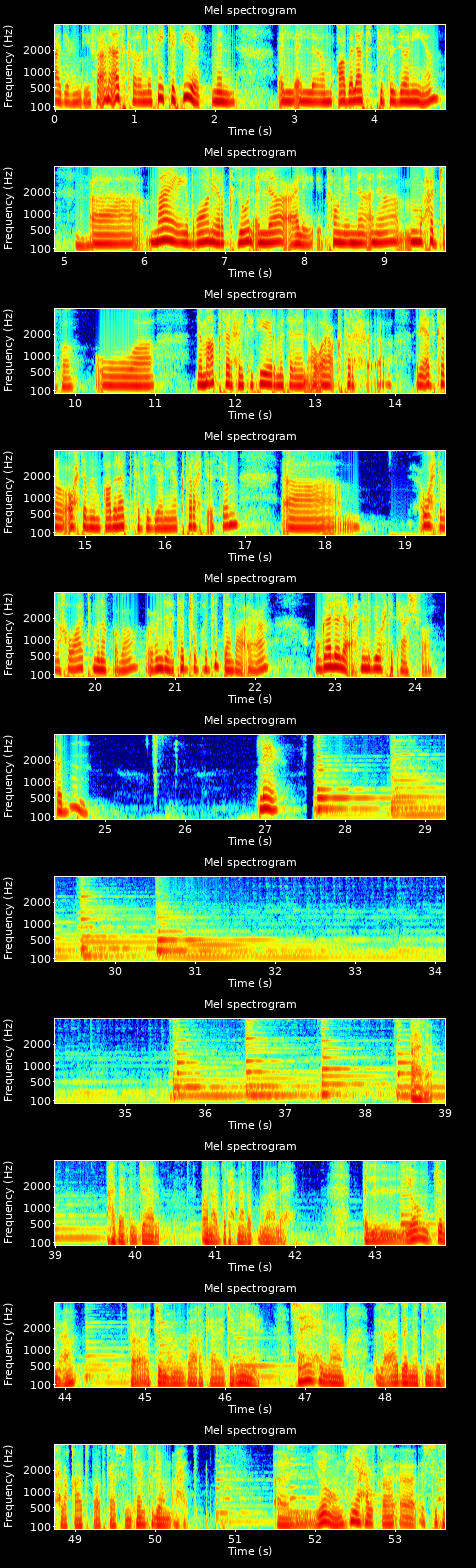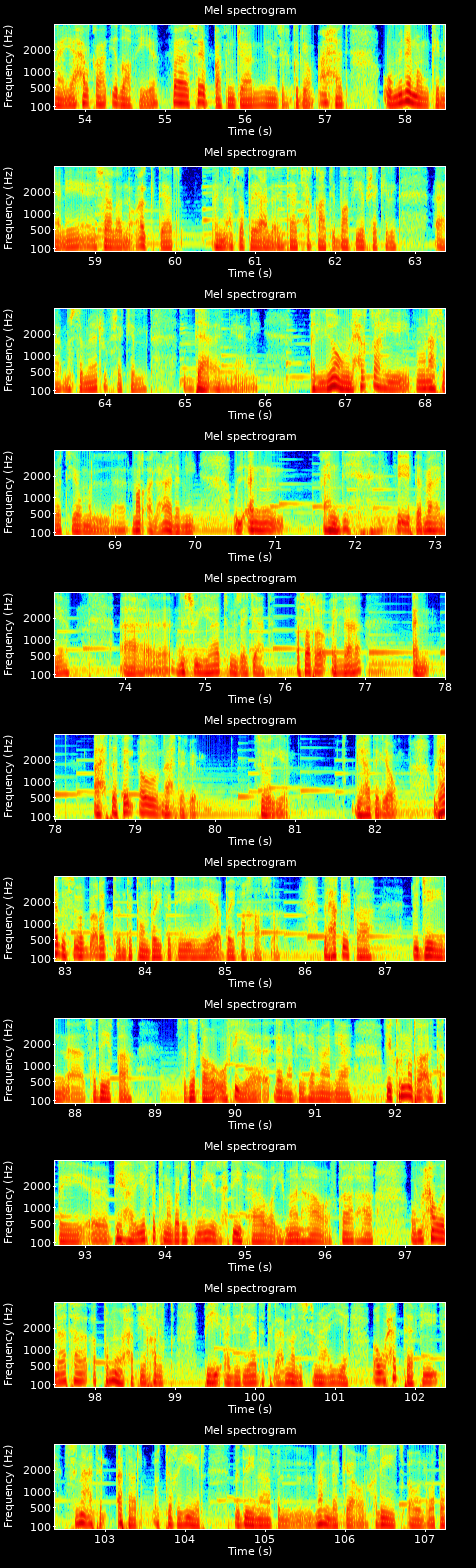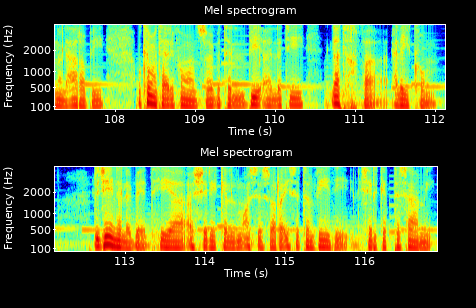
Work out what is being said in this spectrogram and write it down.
عادي عندي. فأنا أذكر أن في كثير من المقابلات التلفزيونية آه ما يبغون يركزون إلا علي. كون أن أنا محجبة ولما أقترح الكثير مثلا أو أقترح يعني أذكر واحدة من المقابلات التلفزيونية اقترحت اسم آه واحدة من الأخوات منقبة وعندها تجربة جدا رائعة وقالوا لا إحنا نبي واحدة كاشفة. طيب. ليه؟ هذا فنجان وأنا عبد الرحمن أبو مالح. اليوم جمعة فجمعة مباركة على الجميع صحيح أنه العادة أنه تنزل حلقات بودكاست فنجان كل يوم أحد. اليوم هي حلقة آه، استثنائية حلقة إضافية فسيبقى فنجان ينزل كل يوم أحد. ومن الممكن يعني إن شاء الله أنه أقدر أنه أستطيع على إنتاج حلقات إضافية بشكل آه، مستمر بشكل دائم يعني. اليوم الحلقة هي بمناسبة يوم المرأة العالمي ولأن عندي في ثمانية آه، نسويات مزعجات. أصروا إلا أن أحتفل أو نحتفل سويا بهذا اليوم. ولهذا السبب أردت أن تكون ضيفتي هي ضيفة خاصة. في الحقيقة لجين صديقة صديقة وفية لنا في ثمانية. في كل مرة ألتقي بها يلفت نظري تميز حديثها وإيمانها وأفكارها ومحاولاتها الطموحة في خلق بيئة لريادة الأعمال الاجتماعية أو حتى في صناعة الأثر والتغيير لدينا في المملكة أو الخليج أو الوطن العربي. وكما تعرفون صعوبة البيئة التي لا تخفى عليكم. لجين العبيد هي الشريك المؤسس والرئيس التنفيذي لشركة تسامي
